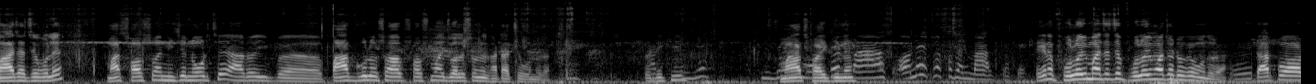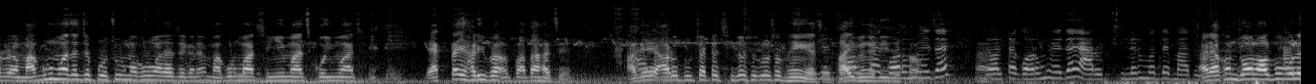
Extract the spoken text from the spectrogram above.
মাছ আছে বলে মাছ সবসময় নিচে নড়ছে আর ওই পাঁকগুলো সব সবসময় জলের সঙ্গে ঘাটাচ্ছে বন্ধুরা। তো দেখি মাছ হয় কিনা। এখানে ফলই মাছ আছে, ফলই মাছও ঢোকে বন্ধুরা। তারপর মাগুর মাছ আছে, প্রচুর মাগুর মাছ আছে এখানে। মাগুর মাছ, শিঙি মাছ, কই মাছ, একটাই হাড়ি পাতা আছে। আগে আরও দু চারটা ছিল সেগুলো সব ভেঙে গেছে। ভাই ভেঙে দিয়েছে গরম হয়ে যায় হ্যাঁ। জলটা গরম হয়ে যায় আর ওই ছিলের মধ্যে মাছ আর এখন জল অল্প বলে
